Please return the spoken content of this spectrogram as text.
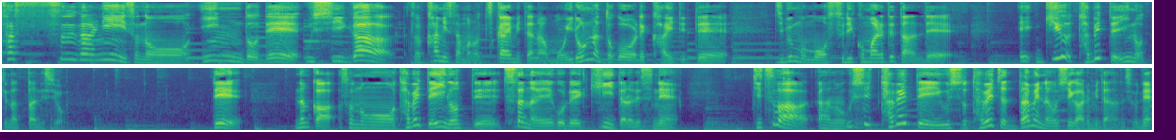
さすがに、その、インドで牛が、その神様の使いみたいなもういろんなところで書いてて、自分ももう刷り込まれてたんで、え、牛食べていいの？ってなったんですよ。で、なんか、その、食べていいの？って、拙な英語で聞いたらですね、実は、あの、牛、食べていい牛と食べちゃダメな牛があるみたいなんですよね。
